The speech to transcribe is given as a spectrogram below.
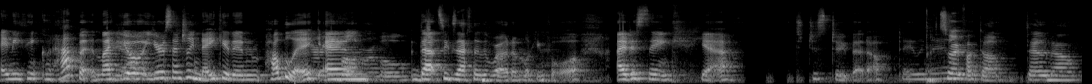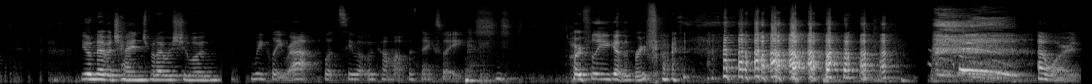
anything could happen. Like Yeah. you're you're essentially naked in public Very and vulnerable. that's exactly the word I'm looking for. I just think, yeah, just do better. Daily Mail. So fucked up. Daily Mail. You'll never change, but I wish you would. Weekly wrap. Let's see what we come up with next week. Hopefully, you get the brief right. I won't.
